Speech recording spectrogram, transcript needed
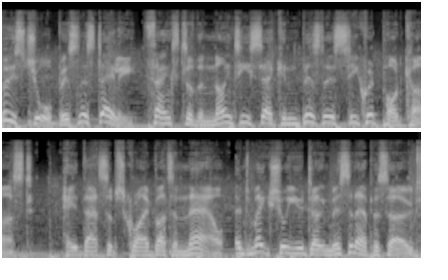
Boost your business daily thanks to the 90 Second Business Secret Podcast. Hit that subscribe button now and make sure you don't miss an episode.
